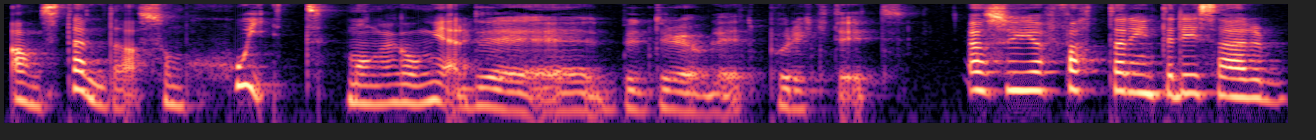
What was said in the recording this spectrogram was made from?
anställda som skit många gånger. Det är bedrövligt på riktigt. Alltså jag fattar inte. Det är så här,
